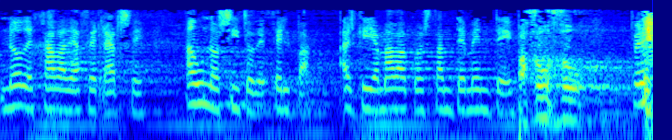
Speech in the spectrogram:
no dejaba de aferrarse a un osito de felpa al que llamaba constantemente ¡Pazuzu! pero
